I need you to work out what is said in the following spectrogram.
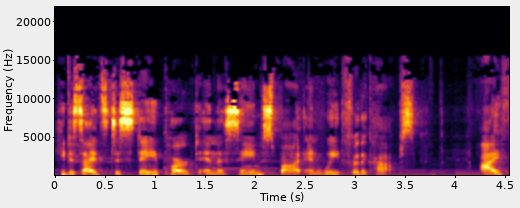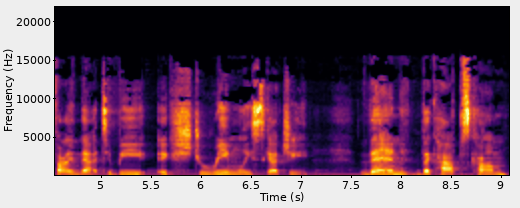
He decides to stay parked in the same spot and wait for the cops. I find that to be extremely sketchy. Then the cops come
